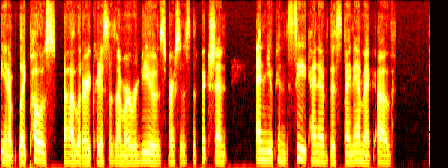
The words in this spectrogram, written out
you know, like Poe's uh, literary criticism or reviews versus the fiction. And you can see kind of this dynamic of uh,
